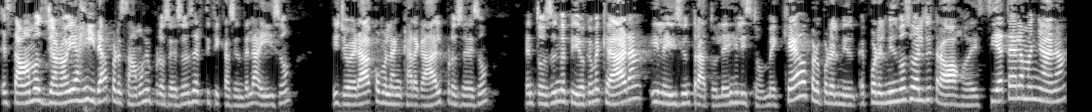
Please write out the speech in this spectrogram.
Estábamos, ya no había gira, pero estábamos en proceso de certificación de la ISO y yo era como la encargada del proceso. Entonces me pidió que me quedara y le hice un trato. Le dije, listo, me quedo, pero por el, por el mismo sueldo y trabajo de 7 de la mañana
